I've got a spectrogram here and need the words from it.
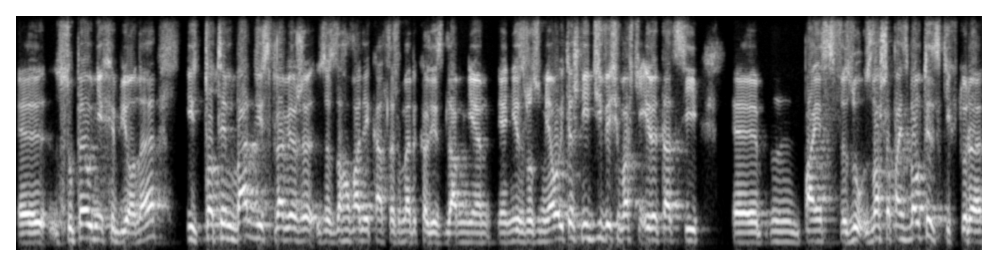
e, zupełnie chybione i to tym bardziej sprawia, że, że zachowanie kanclerz Merkel jest dla mnie niezrozumiałe i też nie dziwię się właśnie irytacji państw, zwłaszcza państw bałtyckich, które,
